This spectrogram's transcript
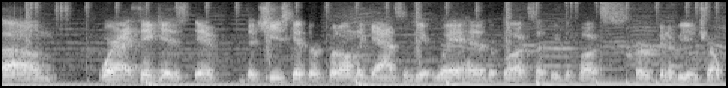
Um, where I think is if the Chiefs get their foot on the gas and get way ahead of the Bucs, I think the Bucs are going to be in trouble.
